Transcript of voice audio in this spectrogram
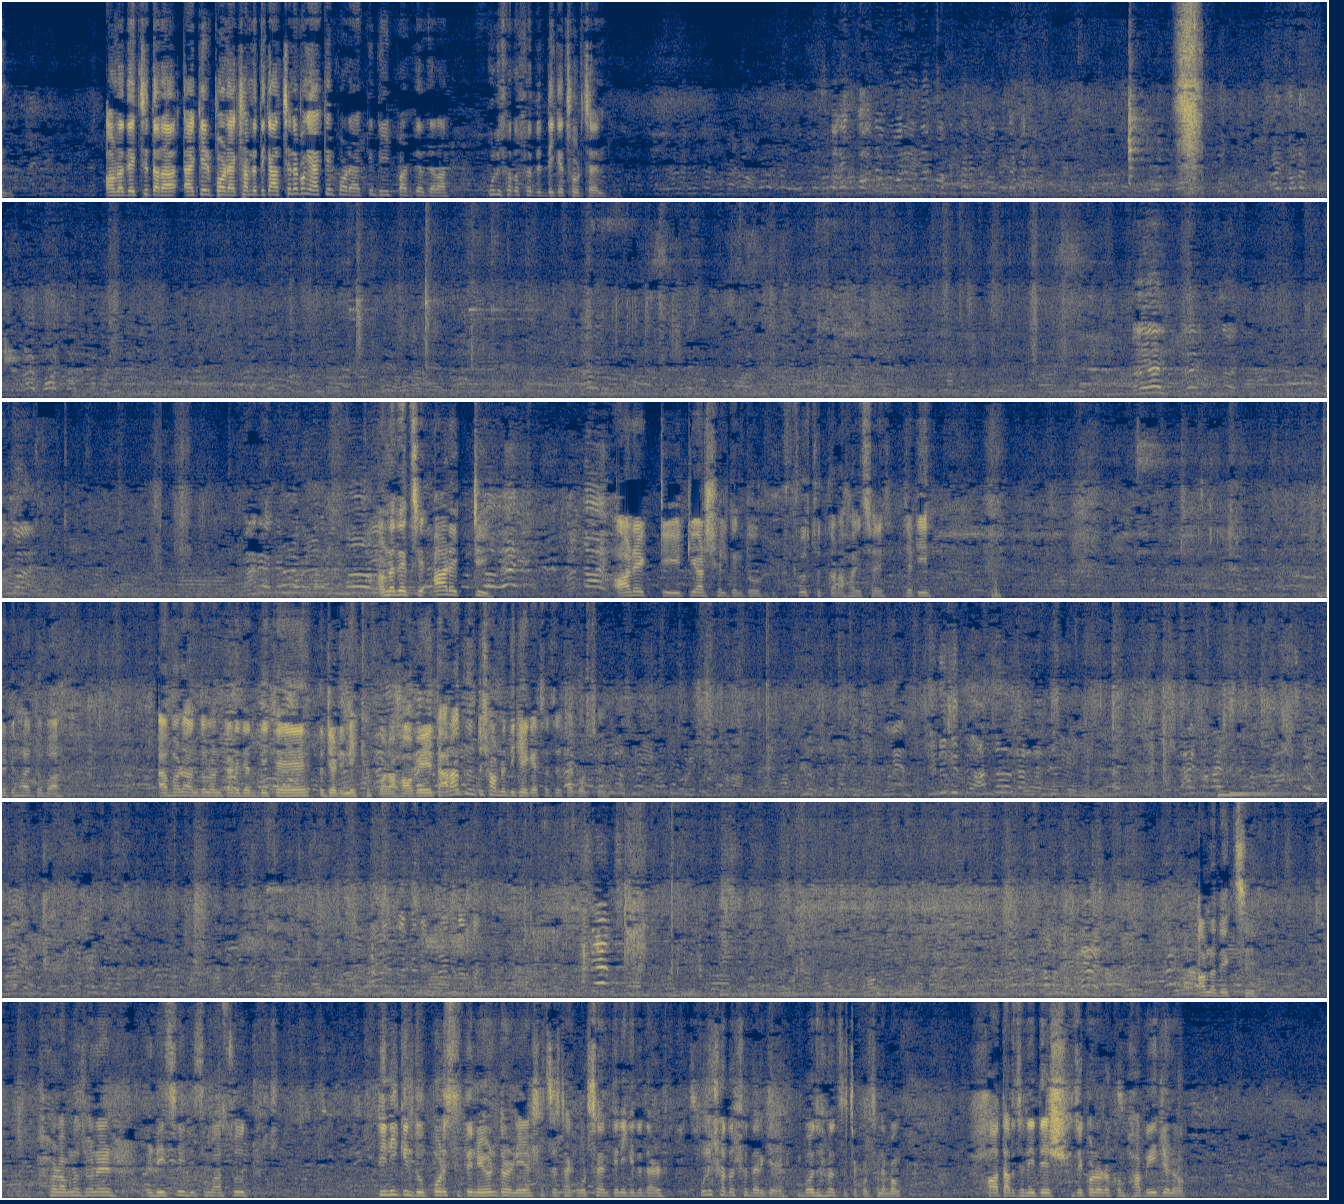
আমরা দেখছি তারা একের পর এক সামনের দিকে আসছেন এবং একের পর এক কিন্তু ইট পাটকেল তারা পুলিশ সদস্যদের দিকে ছুটছেন। আমরা দেখছি আরেকটি। আরেকটি টিয়ার শেল কিন্তু প্রস্তুত করা হয়েছে, যেটি যেটি হয়তো বা আবারও আন্দোলনকারীদের দিকে যেটি নিক্ষেপ করা হবে। তারাও কিন্তু সামনের দিকে গেছে চেষ্টা করছেন আমরা দেখছি। রমনাজনের ডিসি ডিসি মাসুদ, তিনি কিন্তু পরিস্থিতি নিয়ন্ত্রণে নিয়ে আসার চেষ্টা করছেন। তিনি কিন্তু তার পুলিশ সদস্যদেরকে বোঝানোর চেষ্টা করছেন এবং হ- তার যে নির্দেশ, যে কোনো রকম ভাবেই যেন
